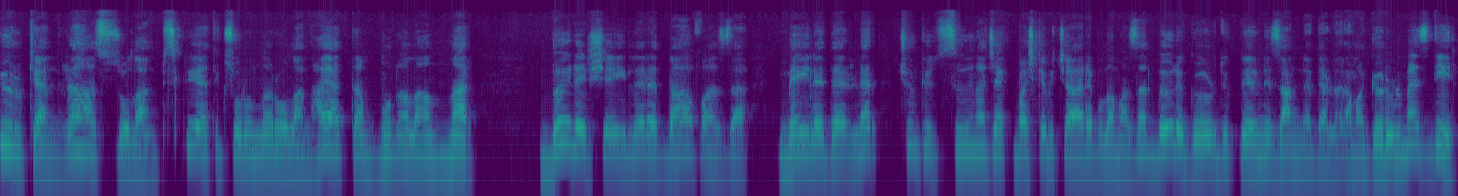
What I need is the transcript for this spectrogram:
Ürken, rahatsız olan, psikiyatrik sorunları olan, hayattan bunalanlar böyle şeylere daha fazla meylederler. Çünkü sığınacak başka bir çare bulamazlar. Böyle gördüklerini zannederler ama görülmez değil.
